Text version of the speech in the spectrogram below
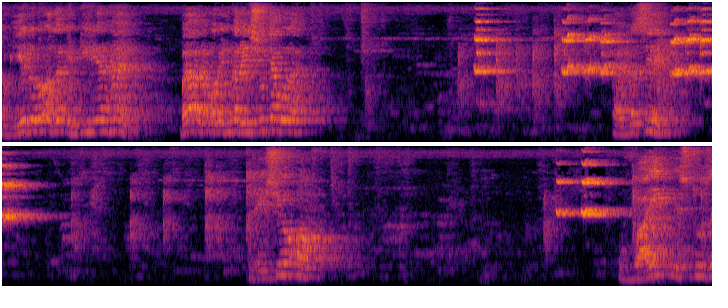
अब ये दोनों अगर इंटीरियर हैं बराबर और इनका रेशियो क्या बोला है? At the same ratio of y is to z.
